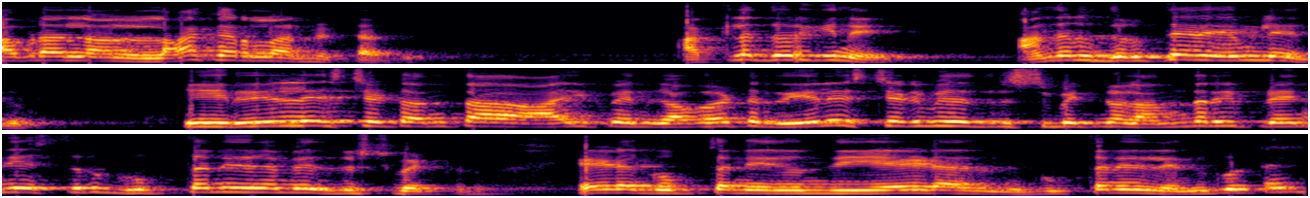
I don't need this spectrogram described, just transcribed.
అప్పుడు అలా లాకర్లు అన్నట్టు అవి. అట్లా దొరికినాయి. అందరికి దొరికితేనే ఏం లేదు. ఈ రియల్ ఎస్టేట్ అంతా ఆగిపోయింది కాబట్టి రియల్ ఎస్టేట్ మీద దృష్టి పెట్టిన వాళ్ళు అందరూ ఇప్పుడు ఏం చేస్తారు గుప్త నిధుల మీద దృష్టి పెడతారు ఏడా గుప్త నిధి ఉంది? ఏడాది ఉంది? గుప్త నిధులు ఎందుకుంటాయి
